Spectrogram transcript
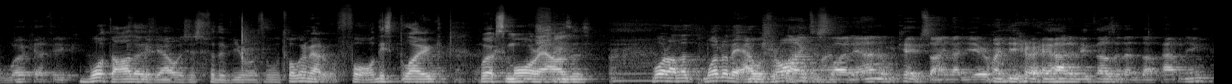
work ethic. What are those hours just for the viewers? We were talking about it before. This bloke works more hours. What are the, what are the hours? I'm trying like to slow down, and we keep saying that year on year out, and it doesn't end up happening.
